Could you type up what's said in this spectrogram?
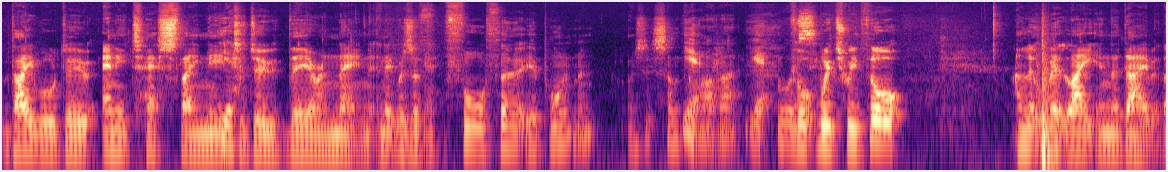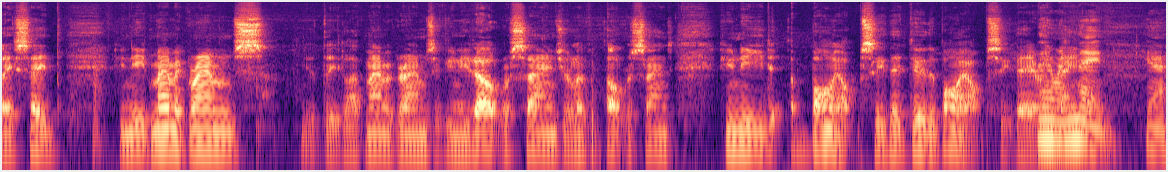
they will do any tests they need Yeah. to do there and then, and it was a four thirty appointment. Was it something Yeah, like that? yeah, it was. For- which we thought a little bit late in the day, but they said if you need mammograms. You'll have mammograms. If you need ultrasounds, you'll have ultrasounds. If you need a biopsy, they do the biopsy there, there and, and then. then, yeah,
